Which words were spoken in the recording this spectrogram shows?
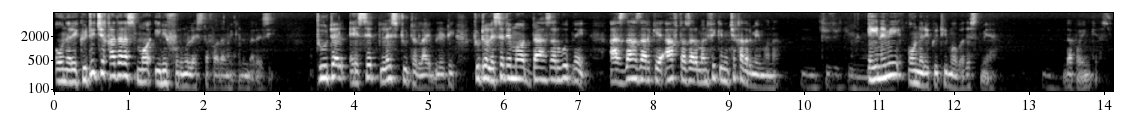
owner equity چقدر است ما اینی فرمول استفاده می‌کنیم برای total asset less total liability total asset ما ده هزار بود نه از ده هزار که هفت هزار منفی کنیم چقدر میمونه؟ اینمی owner equity ما به دست میه. در پایین است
